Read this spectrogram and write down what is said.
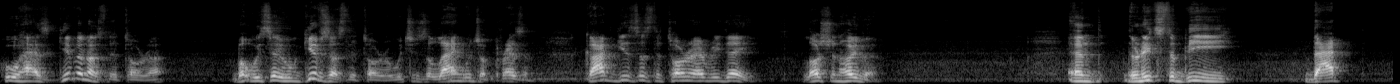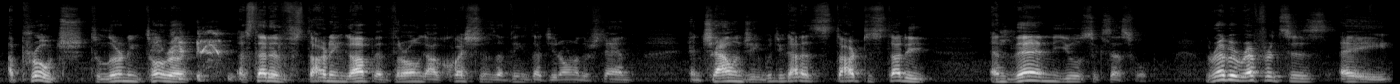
who has given us the Torah, but we say who gives us the Torah, which is a language of present. God gives us the Torah every day. Loshen Hoive. And there needs to be that approach to learning Torah instead of starting up and throwing out questions and things that you don't understand and challenging, but you got to start to study and then you're successful. The Rebbe references a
